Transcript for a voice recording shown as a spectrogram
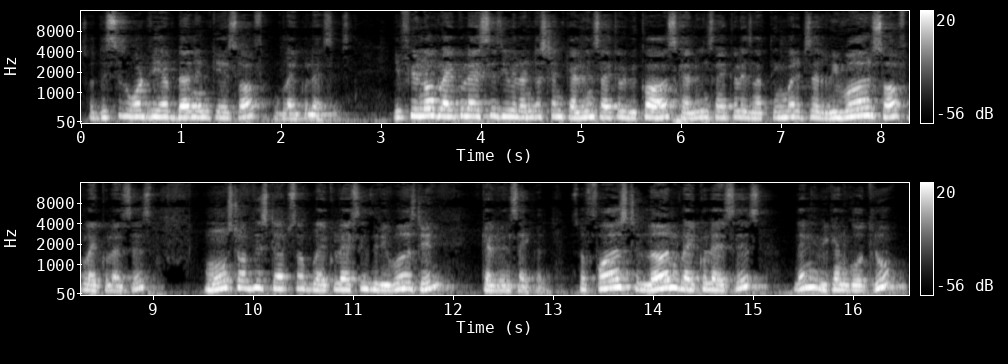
So this is what we have done in case of glycolysis. If you know glycolysis, you will understand Calvin cycle because Calvin cycle is nothing but it's a reverse of glycolysis. Most of the steps of glycolysis reversed in Calvin cycle. So first learn glycolysis, then we can go through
